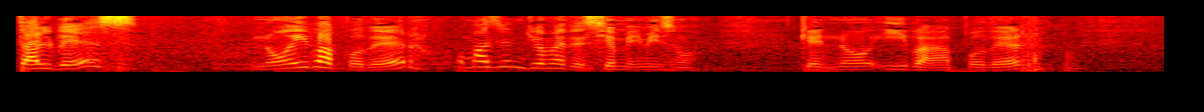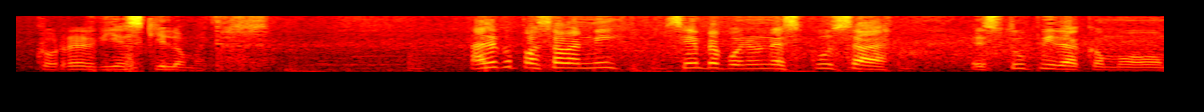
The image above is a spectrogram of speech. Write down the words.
tal vez no iba a poder, o más bien yo me decía a mí mismo, que no iba a poder correr 10 kilómetros. Algo pasaba en mí, siempre ponía una excusa estúpida como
